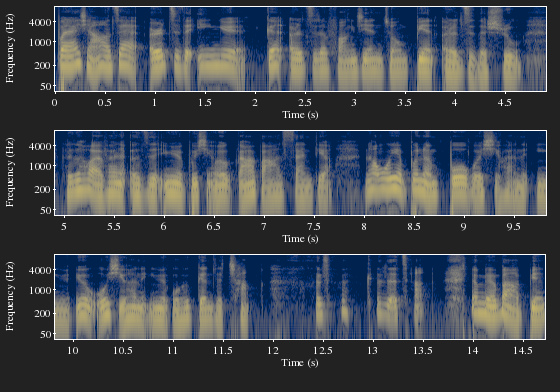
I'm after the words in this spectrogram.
本来想要在儿子的音乐跟儿子的房间中编儿子的书，可是后来发现儿子的音乐不行，我又赶快把它删掉，然后我也不能播我喜欢的音乐，因为我喜欢的音乐我会跟着唱，跟着唱就没有办法编，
